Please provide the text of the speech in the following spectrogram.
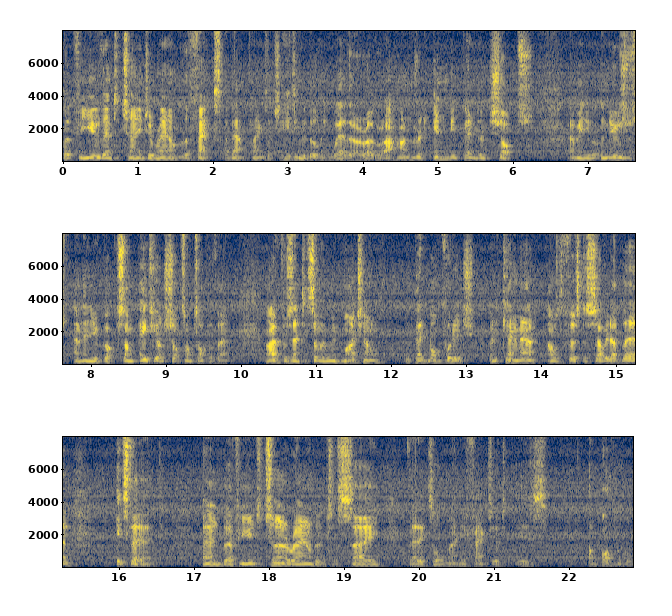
But for you then to change around the facts about planes actually hitting the building where there are over 100 independent shots. I mean, you've got the news and then you've got some 80 odd shots on top of that. I've presented some of them in my channel, the Pentagon footage. When it came out, I was the first to shove it up there. It's there. And uh, for you to turn around and to say that it's all manufactured is abominable.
